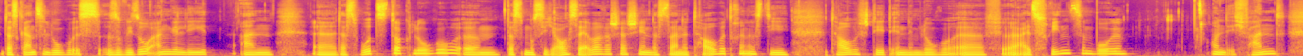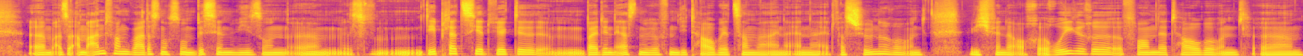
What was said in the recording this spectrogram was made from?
das ganze Logo ist sowieso angelegt an äh, das Woodstock-Logo. Ähm, das muss ich auch selber recherchieren, dass da eine Taube drin ist. Die Taube steht in dem Logo äh, für, als Friedenssymbol. Und ich fand, ähm, also am Anfang war das noch so ein bisschen wie so ein, ähm, es deplatziert wirkte ähm, bei den ersten Würfen die Taube. Jetzt haben wir eine, eine etwas schönere und wie ich finde auch ruhigere Form der Taube. Und ähm,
